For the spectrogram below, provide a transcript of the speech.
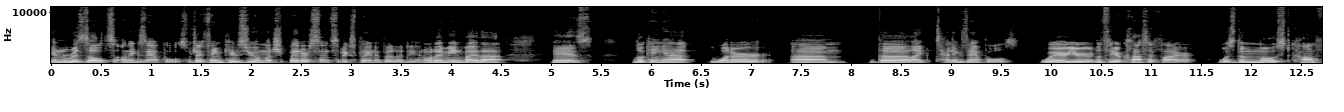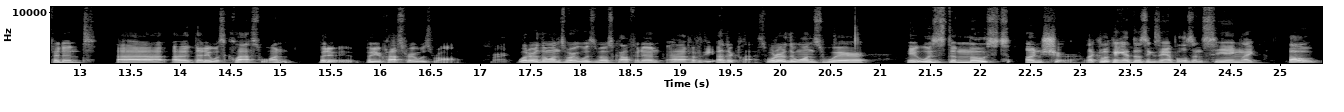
in results on examples, which I think gives you a much better sense of explainability. And what I mean by that is looking at what are um, the like 10 examples where your, let's say your classifier was the most confident uh, uh, that it was class one, but, it, but your classifier was wrong. Right. What are the ones where it was most confident uh, of the other class? What are the ones where it was the most unsure? Like looking at those examples and seeing like, oh,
